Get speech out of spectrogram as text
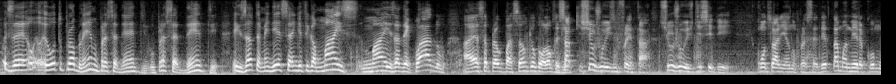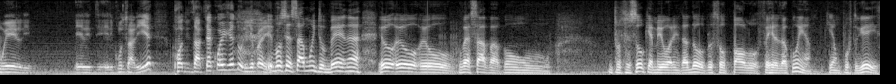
Pois é, é outro problema o precedente. O precedente, exatamente, esse ainda fica mais, mais adequado a essa preocupação que eu coloco Você aqui. sabe que se o juiz enfrentar, se o juiz decidir contrariando um precedente, da maneira como ele ele, ele contraria, pode dar até corregedoria para ele. E você sabe muito bem, né? Eu, eu, eu conversava com o um professor que é meu orientador, o professor Paulo Ferreira da Cunha, que é um português,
